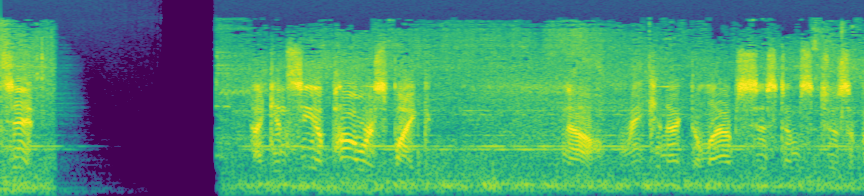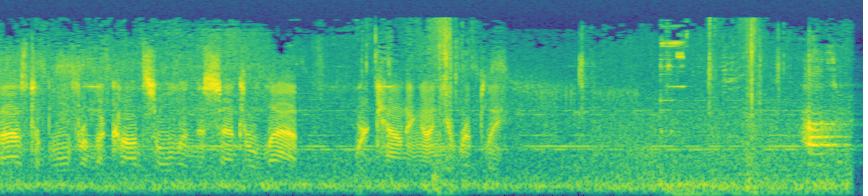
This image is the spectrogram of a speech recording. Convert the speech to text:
That's it. I can see a power spike. Now, reconnect the lab systems to Sevastopol from the console in the central lab. We're counting on you, Ripley. Hazard.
